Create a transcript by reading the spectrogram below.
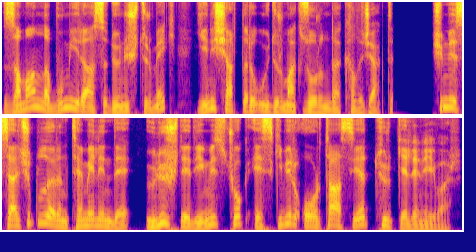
zamanla bu mirası dönüştürmek, yeni şartlara uydurmak zorunda kalacaktı. Şimdi Selçukluların temelinde ülüş dediğimiz çok eski bir Orta Asya Türk geleneği var.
